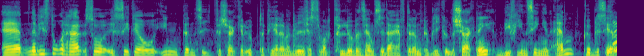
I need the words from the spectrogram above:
Eh, när vi står här så sitter jag och intensivt försöker uppdatera Melodifestivalklubbens hemsida efter en publikundersökning. Det finns ingen än publicerad.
